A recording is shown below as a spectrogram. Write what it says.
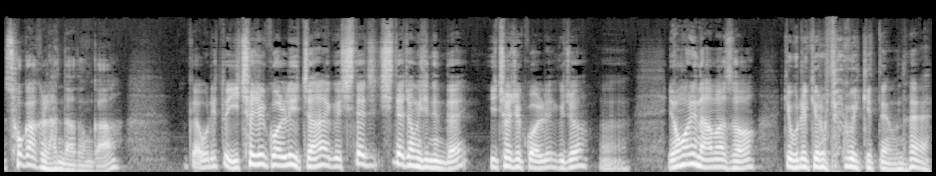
소각을 한다던가. 그러니까 우리 또 잊혀질 권리 있잖아요. 그 시대, 시대 정신인데, 잊혀질 권리, 그죠? 어, 영원히 남아서 우리를 괴롭히고 있기 때문에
